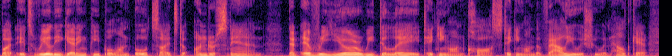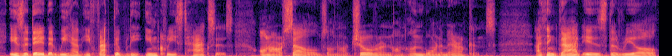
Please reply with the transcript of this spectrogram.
but it's really getting people on both sides to understand that every year we delay taking on costs, taking on the value issue in healthcare, is a day that we have effectively increased taxes on ourselves, on our children, on unborn Americans. I think that is the real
